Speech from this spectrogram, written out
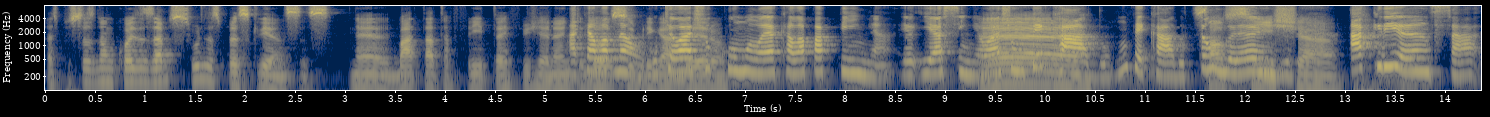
As pessoas dão coisas absurdas para as crianças, né? Batata frita, refrigerante, Aquela, doce, não, o que eu acho brigadeiro, cúmulo é aquela papinha. Eu- e assim, eu acho um É. pecado, um pecado tão grande. salsicha. A criança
